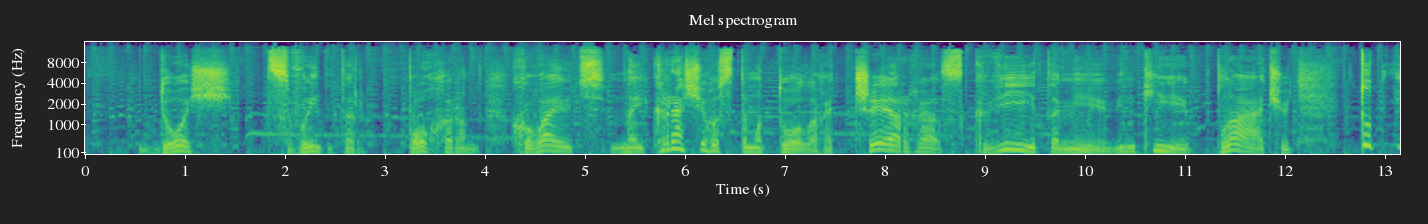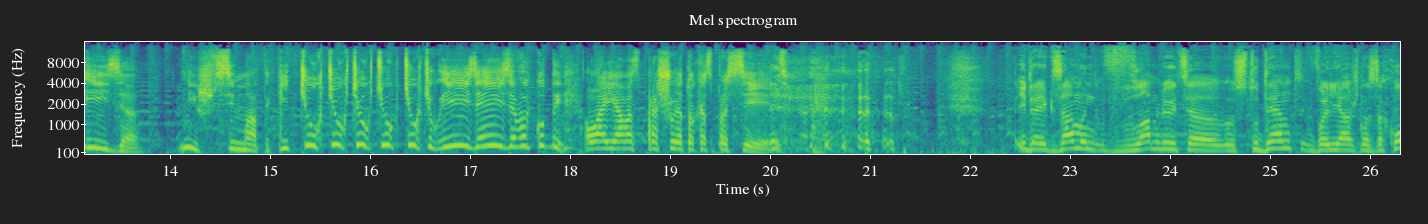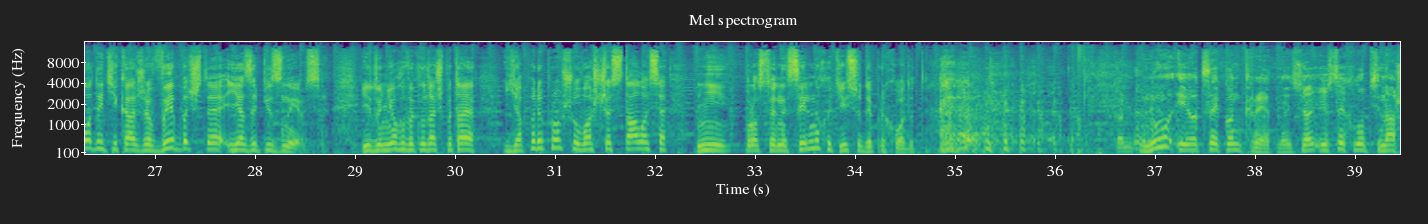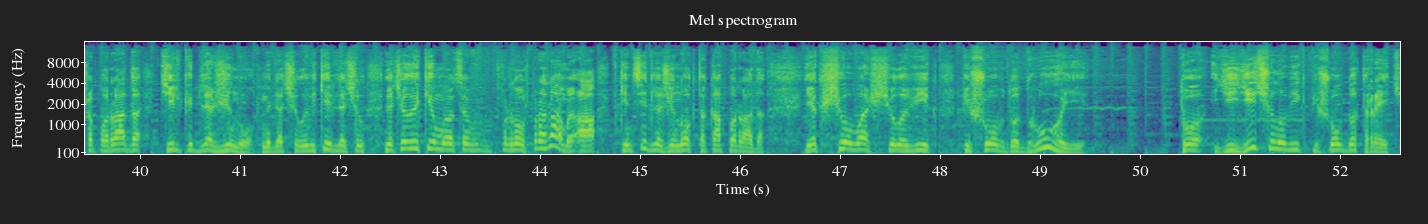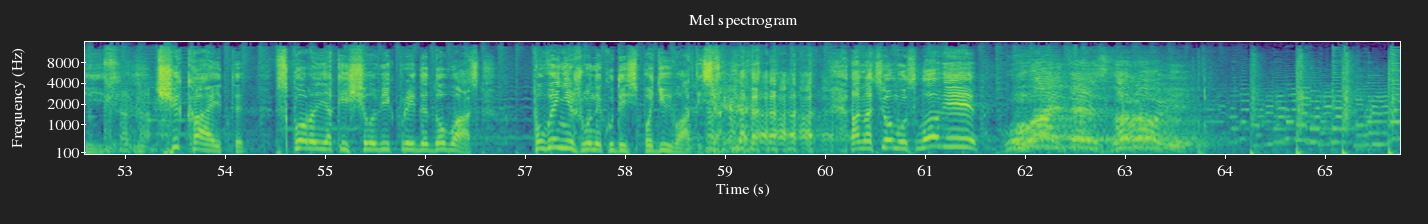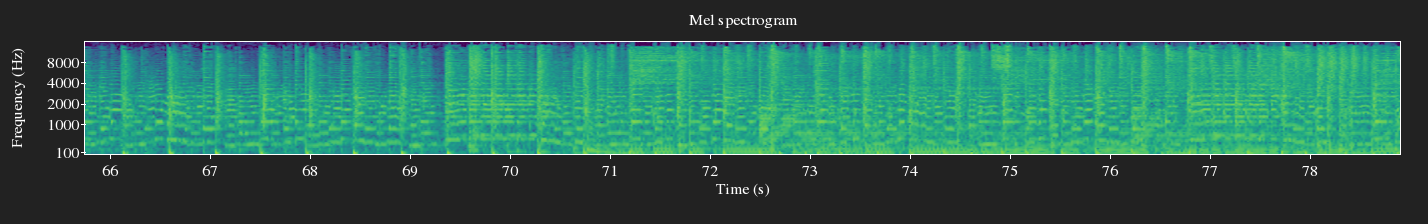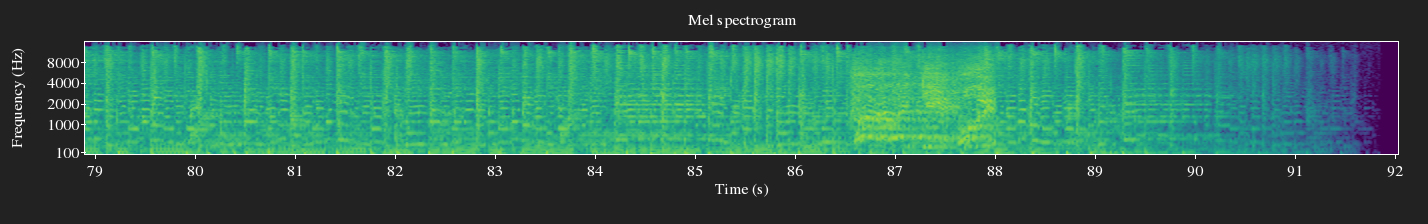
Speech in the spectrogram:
дощ, цвинтар, похорон ховають найкращого стоматолога, черга з квітами, вінки плачуть. Тут Ізя. Між всіма такий чух, чух, чух, чух, чух, чух. Ізя, Ізя, ви куди? Ой, я вас прошу, я тільки спросить. Іде екзамен, вламлюється студент, вальяжно заходить і каже: Вибачте, я запізнився. І до нього викладач питає: Я перепрошую, у вас щось сталося? Ні, просто я не сильно хотів сюди приходити. Ну і оце конкретно. І це, і це, хлопці, наша порада тільки для жінок, не для чоловіків. Для, чол... для чоловіків ми це впродовж програми, а в кінці для жінок така порада. Якщо ваш чоловік пішов до другої, то її чоловік пішов до третьої. Чекайте, скоро якийсь чоловік прийде до вас. Повинні ж вони кудись подіватися. А на цьому слові бувайте здорові!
